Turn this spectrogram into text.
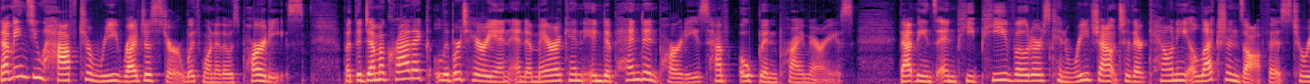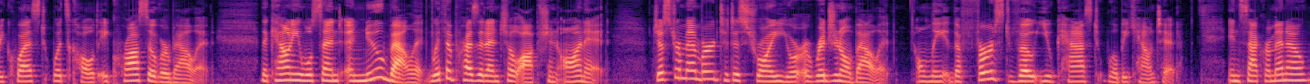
That means you have to re register with one of those parties. But the Democratic, Libertarian, and American Independent parties have open primaries. That means NPP voters can reach out to their county elections office to request what's called a crossover ballot. The county will send a new ballot with a presidential option on it. Just remember to destroy your original ballot. Only the first vote you cast will be counted. In Sacramento,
